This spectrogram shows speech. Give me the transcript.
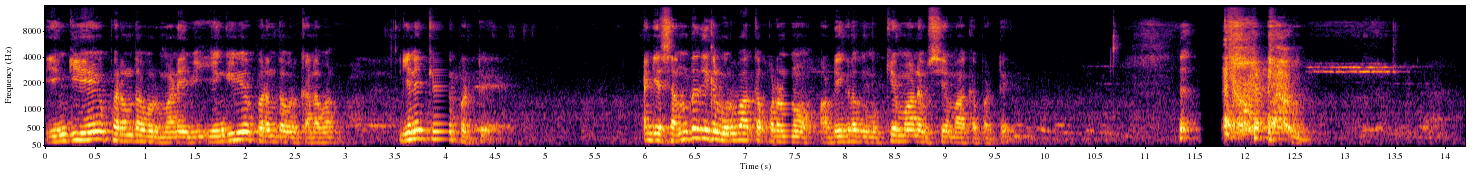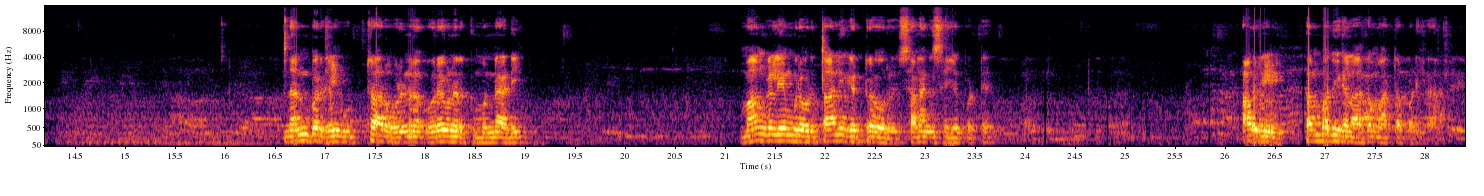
எங்கேயோ பிறந்த ஒரு மனைவி எங்கேயோ பிறந்த ஒரு கணவன் இணைக்கப்பட்டு அங்கே சந்ததிகள் உருவாக்கப்படணும் அப்படிங்கிறது முக்கியமான விஷயமாக்கப்பட்டு நண்பர்கள் உற்றார் உறவினர் உறவினருக்கு முன்னாடி மாங்கல்யங்கிற ஒரு தாலி கட்டுற ஒரு சடங்கு செய்யப்பட்டு அவர்கள் தம்பதிகளாக மாற்றப்படுகிறார்கள்.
